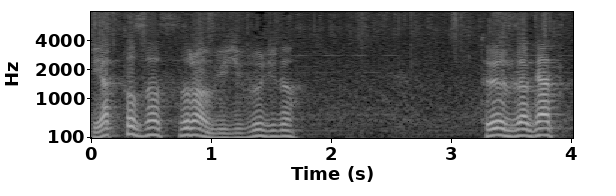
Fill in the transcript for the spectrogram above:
Jak to zrobić? Wróć do... Tu jest zagadka.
